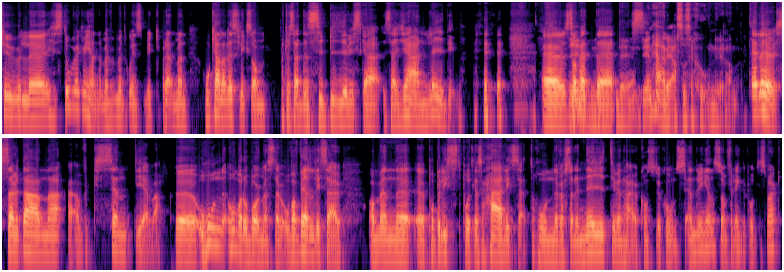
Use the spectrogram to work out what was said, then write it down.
kul historia kring henne, men vi behöver inte gå in så mycket på den. Men hon kallades liksom, jag tror så här, den sibiriska så här, järnladyn. eh, som det, hette... Det, det, är en härlig association redan. Eller hur? Sardana Avksentieva. Eh, och hon, hon var då borgmästare och var väldigt så här, ja, men, eh, eh, populist på ett ganska härligt sätt. Hon röstade nej till den här konstitutionsändringen som förlängde Putins makt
